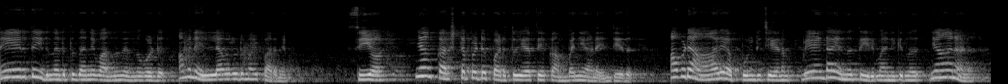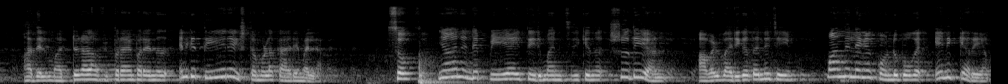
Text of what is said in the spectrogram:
നേരത്തെ ഇരുന്നിടത്ത് തന്നെ വന്നു നിന്നുകൊണ്ട് അവൻ എല്ലാവരോടുമായി പറഞ്ഞു സിയോൺ ഞാൻ കഷ്ടപ്പെട്ട് പടുത്തുയർത്തിയ കമ്പനിയാണ് എന്റേത് അവിടെ ആരെ അപ്പോയിന്റ് ചെയ്യണം വേണ്ട എന്ന് തീരുമാനിക്കുന്നത് ഞാനാണ്. അതിൽ മറ്റൊരാൾ അഭിപ്രായം പറയുന്നത് എനിക്ക് തീരെ ഇഷ്ടമുള്ള കാര്യമല്ല. സോ ഞാൻ എന്റെ പി ആയി തീരുമാനിച്ചിരിക്കുന്ന ശ്രുതിയാണ്. അവൾ വരിക തന്നെ ചെയ്യും. വന്നില്ലെങ്കിൽ കൊണ്ടുപോകാൻ എനിക്കറിയാം.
